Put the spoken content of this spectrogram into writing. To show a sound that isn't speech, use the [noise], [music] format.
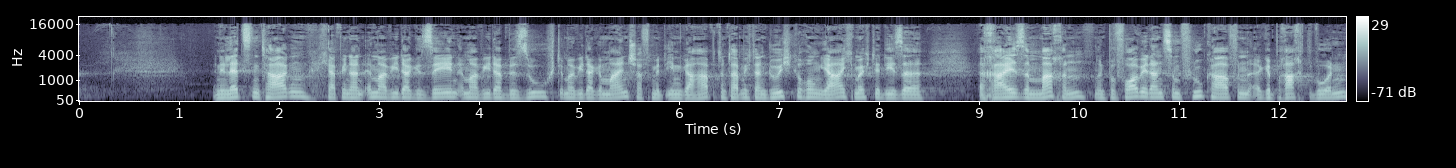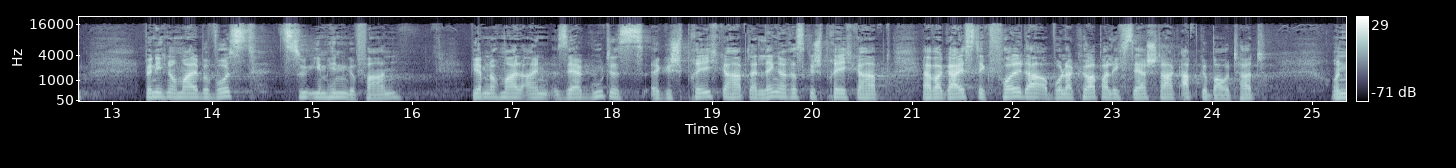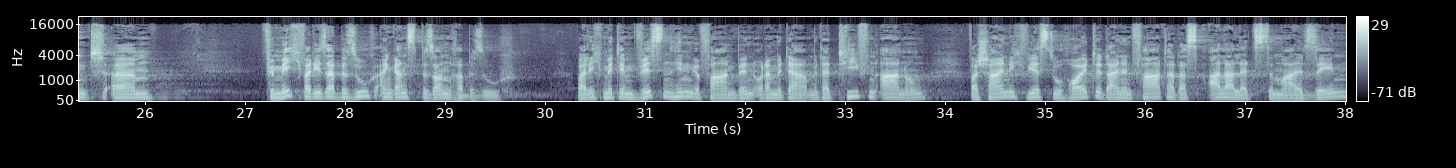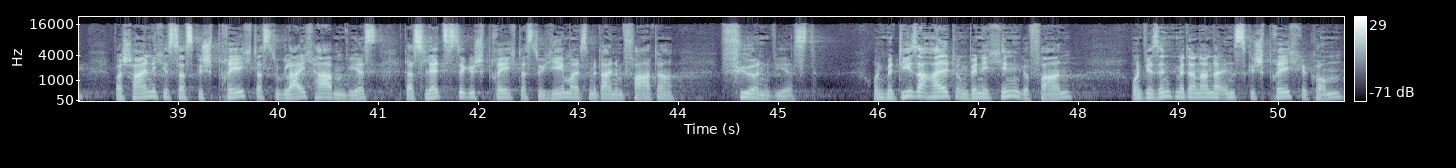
In den letzten Tagen, ich habe ihn dann immer wieder gesehen, immer wieder besucht, immer wieder Gemeinschaft mit ihm gehabt und habe mich dann durchgerungen, ja, ich möchte diese Reise machen. Und bevor wir dann zum Flughafen äh, gebracht wurden, bin ich nochmal bewusst zu ihm hingefahren. Wir haben nochmal ein sehr gutes äh, Gespräch gehabt, ein längeres Gespräch gehabt. Er war geistig voll da, obwohl er körperlich sehr stark abgebaut hat. Und ähm, für mich war dieser Besuch ein ganz besonderer Besuch, weil ich mit dem Wissen hingefahren bin oder mit der, mit der tiefen Ahnung, wahrscheinlich wirst du heute deinen Vater das allerletzte Mal sehen Wahrscheinlich ist das Gespräch, das du gleich haben wirst, das letzte Gespräch, das du jemals mit deinem Vater führen wirst. Und mit dieser Haltung bin ich hingefahren und wir sind miteinander ins Gespräch gekommen.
